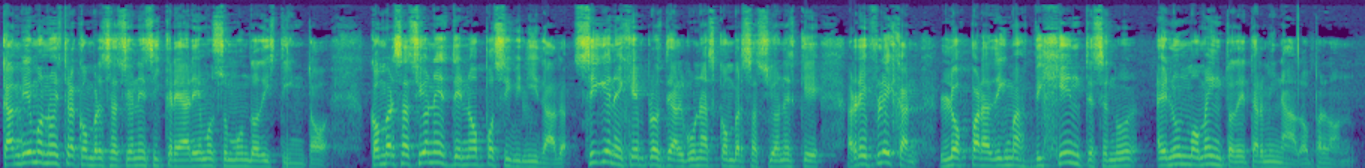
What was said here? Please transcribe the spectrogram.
Cambiemos nuestras conversaciones y crearemos un mundo distinto. Conversaciones de no posibilidad. Siguen ejemplos de algunas conversaciones que reflejan los paradigmas vigentes en un, en un momento determinado. Perdón.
